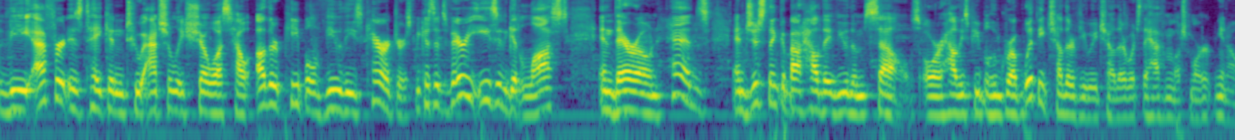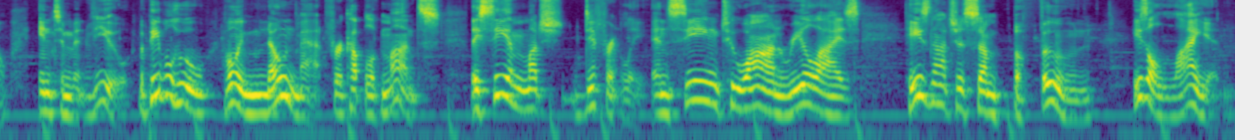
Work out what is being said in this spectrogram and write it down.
the effort is taken to actually show us how other people view these characters, because it's very easy to get lost in their own heads and just think about how they view themselves, or how these people who grew up with each other view each other, which they have a much more, you know, intimate view. But people who have only known Mat for a couple of months, they see him much differently. And seeing Tuon realize he's not just some buffoon, he's a lion.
